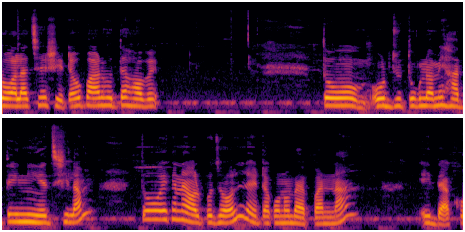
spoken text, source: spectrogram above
জল আছে, সেটাও পার হতে হবে। তো ওর জুতোগুলো আমি হাতেই নিয়েছিলাম। তো এখানে অল্প জল, এটা কোনো ব্যাপার না। এই দেখো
